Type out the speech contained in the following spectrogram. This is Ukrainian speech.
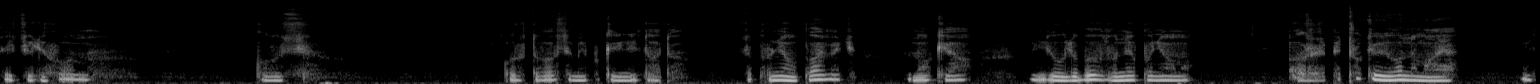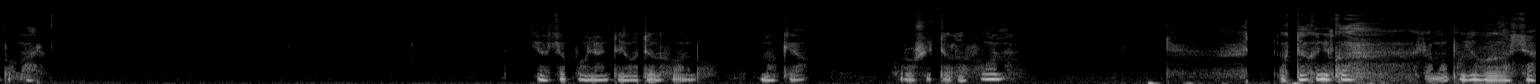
Цей телефон колись користувався мій покійний тато. Це про нього пам'ять, Nokia. Він його любив, дзвонив по ньому. А вже 5 років його немає. Він помер. І оце погляньте, його телефон був. Nokia. Хороший телефон. А техніка сама появилася.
